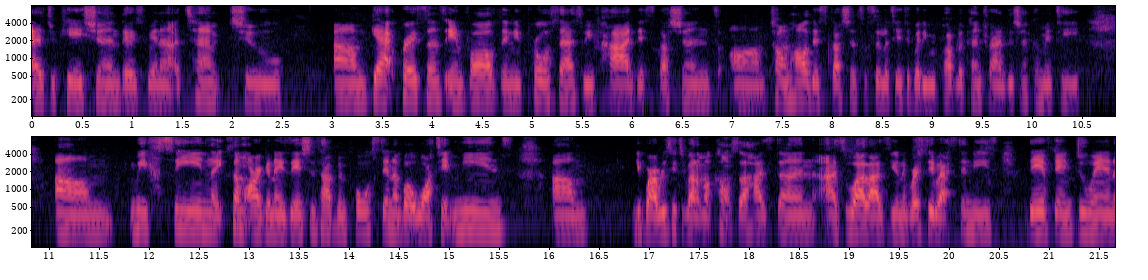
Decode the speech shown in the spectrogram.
education. There's been an attempt to um, get persons involved in the process. We've had discussions um, town hall discussions facilitated by the republican transition committee. Um, we've seen like some organizations have been posting about what it means. Um, the Barbados Youth Development Council has done, as well as University of West Indies. They've been doing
